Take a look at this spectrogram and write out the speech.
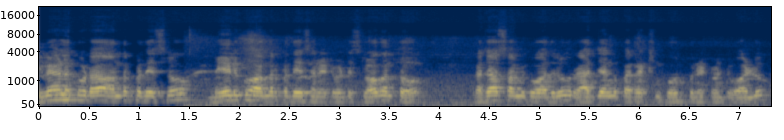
ఈవేళ కూడా ఆంధ్రప్రదేశ్లో మేలుకు ఆంధ్రప్రదేశ్ అనేటువంటి స్లోగన్తో ప్రజాస్వామికవాదులు రాజ్యాంగ పరిరక్షణ కోరుకునేటువంటి వాళ్ళు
